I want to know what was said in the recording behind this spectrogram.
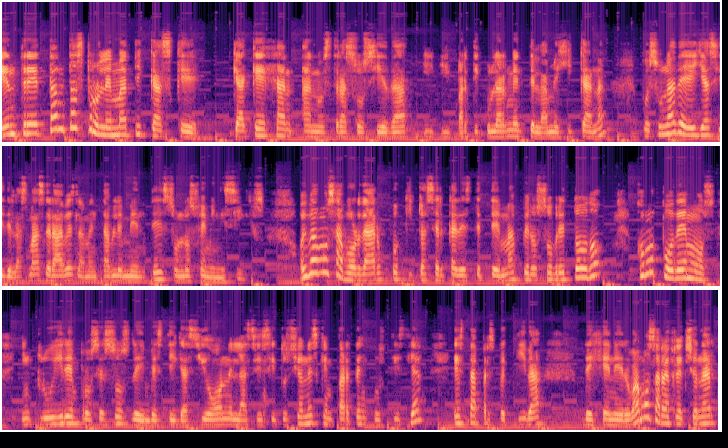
Entre tantas problemáticas que que aquejan a nuestra sociedad y, particularmente la mexicana, pues una de ellas y de las más graves lamentablemente son los feminicidios. Hoy vamos a abordar un poquito acerca de este tema, pero sobre todo cómo podemos incluir en procesos de investigación en las instituciones que imparten justicia esta perspectiva de género. Vamos a reflexionar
